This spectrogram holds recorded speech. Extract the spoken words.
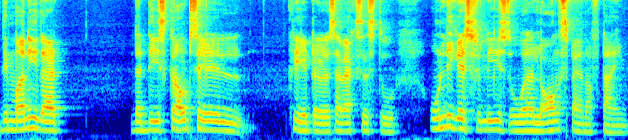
the money that that these crowd sale creators have access to only gets released over a long span of time.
